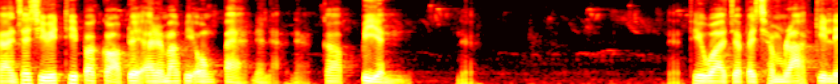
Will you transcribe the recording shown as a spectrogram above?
การใช้ชีวิตที่ประกอบด้วยอริมักมีองค์8เนี่ยแหละนะก็เปลี่ยนนะนะที่ว่าจะไปชำระกิเล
